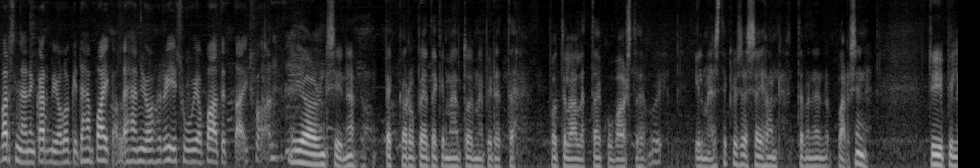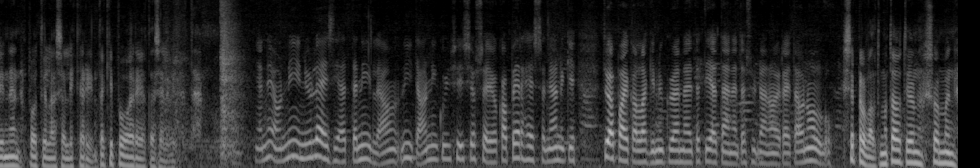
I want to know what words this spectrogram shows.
varsinainen kardiologi tähän paikalle. Hän jo riisuu ja paatetta, eikö vaan? Joo, siinä Pekka rupeaa tekemään toimenpidettä potilaalle tai kuvausta. Ilmeisesti kyseessä ihan tämmöinen varsin tyypillinen potilas, eli rintakipuoire, jota selvitetään. Ja ne on niin yleisiä, että niillä on, niitä on niin kuin siis, jos ei joka perheessä, niin ainakin työpaikallakin nykyään näitä tietää, näitä sydänoireita on ollut. Sepelvaltimotauti on Suomen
